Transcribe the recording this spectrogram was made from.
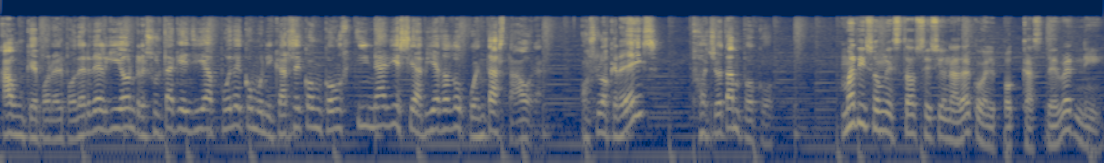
Aunque por el poder del guion resulta que Gia puede comunicarse con Kong y nadie se había dado cuenta hasta ahora. ¿Os lo creéis? Pues yo tampoco. Madison está obsesionada con el podcast de Bernie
